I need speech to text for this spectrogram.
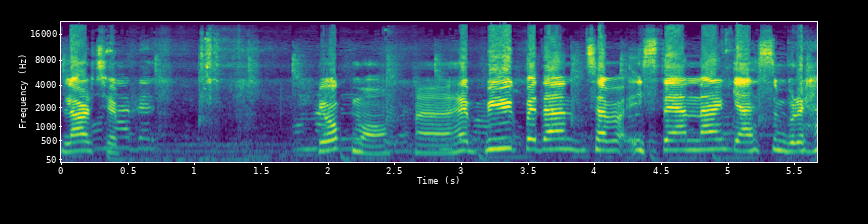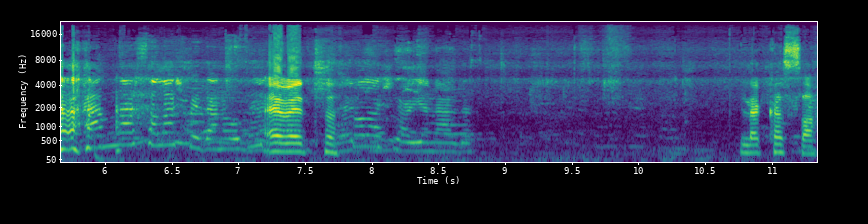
Large hep. Yok mu? Ha, hep büyük beden isteyenler gelsin buraya. Hem bunlar salaş beden olduğu için evet. salaş var genelde. La Casa.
